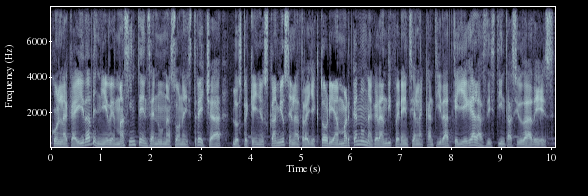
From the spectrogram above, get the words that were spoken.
Con la caída de nieve más intensa en una zona estrecha, los pequeños cambios en la trayectoria marcan una gran diferencia en la cantidad que llega a las distintas ciudades.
